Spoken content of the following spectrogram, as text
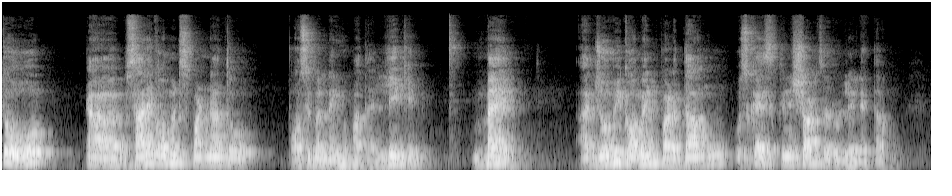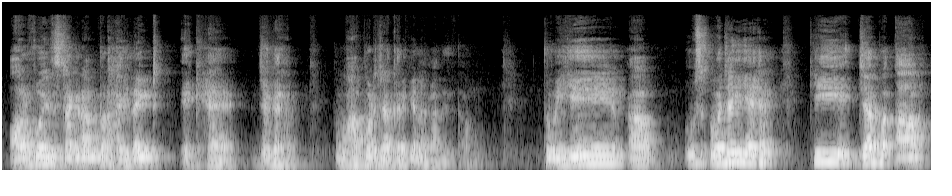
तो आ, सारे कमेंट्स पढ़ना तो पॉसिबल नहीं हो पाता है। लेकिन मैं जो भी कमेंट पढ़ता हूँ उसका स्क्रीनशॉट ज़रूर ले लेता हूँ। और वो इंस्टाग्राम पर हाईलाइट एक है जगह तो वहाँ पर जा के लगा देता हूँ। तो ये आ, उस वजह यह है कि जब आप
